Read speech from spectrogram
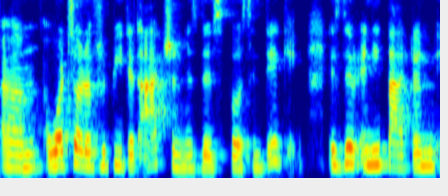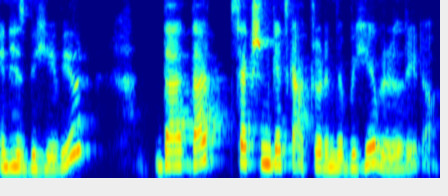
um, what sort of repeated action is this person taking, is there any pattern in his behavior? That that section gets captured in the behavioral data.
